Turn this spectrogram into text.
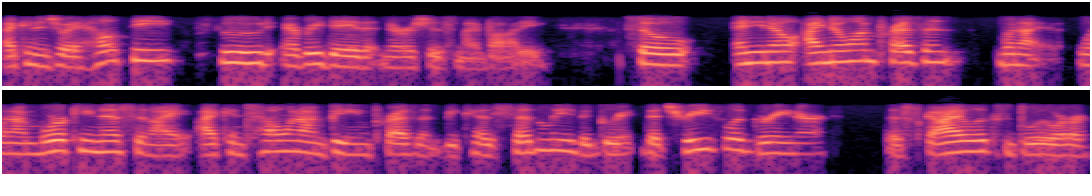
I can enjoy healthy food every day that nourishes my body. So, and you know, I know I'm present when I when I'm working this, and I I can tell when I'm being present because suddenly the green the trees look greener, the sky looks bluer,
